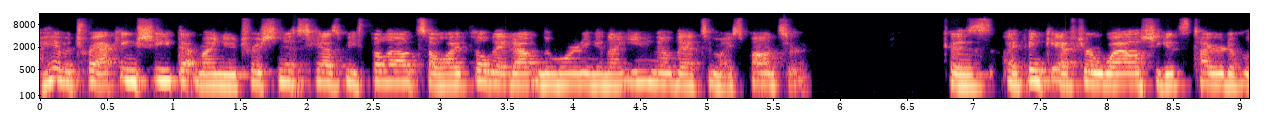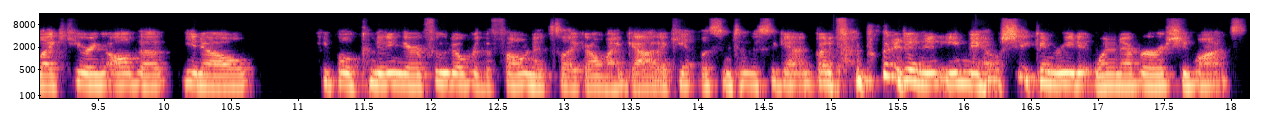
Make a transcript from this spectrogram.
I have a tracking sheet that my nutritionist has me fill out. So I fill that out in the morning and I email that to my sponsor. Because I think after a while she gets tired of like hearing all the, you know, people committing their food over the phone, it's like, oh my God, I can't listen to this again. But if I put it in an email, she can read it whenever she wants.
